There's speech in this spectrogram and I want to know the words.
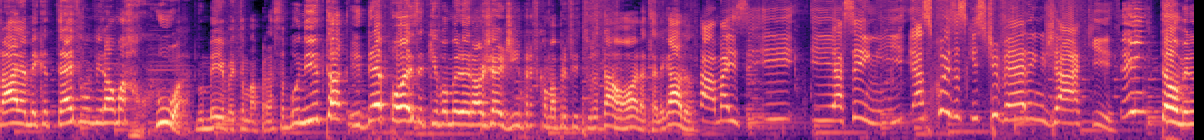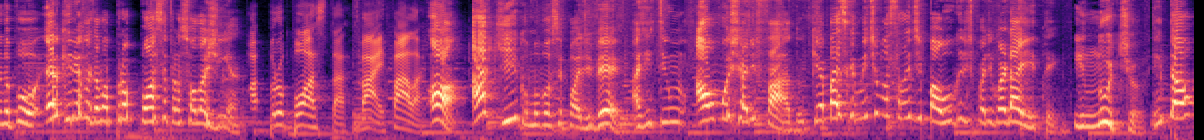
tralha, mequetrefe e vamos virar uma rua. No meio vai ter uma praça bonita e depois aqui vou melhorar o jardim para ficar uma prefeitura da hora, tá ligado? Ah, mas e, e assim, e as coisas que estiverem já aqui? Então, menino Pu, eu queria fazer uma proposta para sua lojinha. Uma proposta. Vai, fala. Ó, aqui, como você pode ver, a gente tem um almoxarifado, que é basicamente uma sala de baú que a gente pode guardar item. Inútil. Então,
